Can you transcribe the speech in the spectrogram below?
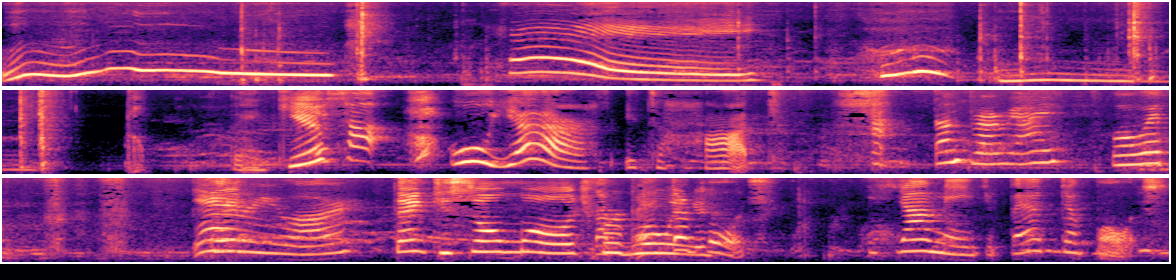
Ooh. Hey. Mm. Thank you. It's hot. Oh, yeah. It's hot. Don't worry. I blow it. There you are. Thank you so much for The blowing it. It's yummy. The vegetables.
